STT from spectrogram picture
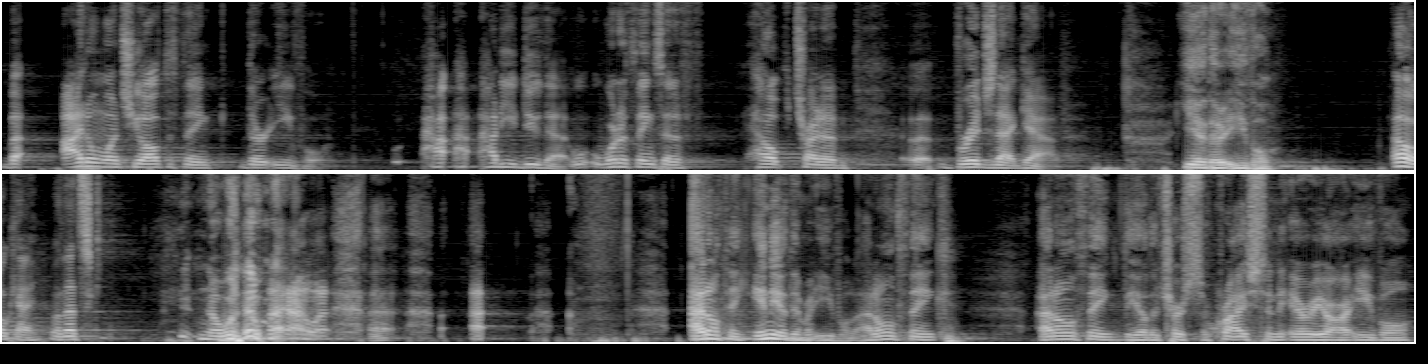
but I don't want you all to think they're evil. How, how do you do that? What are things that have helped try to uh, bridge that gap? Yeah, they're evil. Oh, okay. Well, that's. no, I, I, I don't think any of them are evil. I don't think, I don't think the other churches of Christ in the area are evil.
